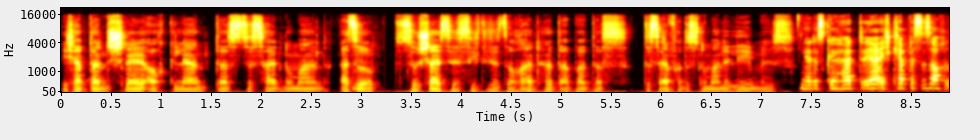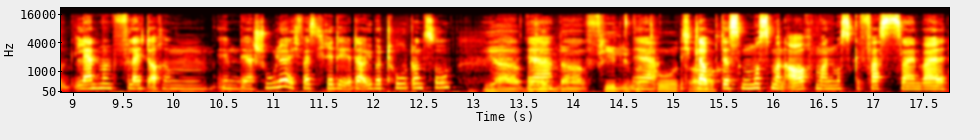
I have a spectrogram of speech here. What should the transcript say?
ich habe dann schnell auch gelernt, dass das halt normal, also mhm. so scheiße es sich das jetzt auch anhört, aber dass das einfach das normale Leben ist. Ja, das gehört, ja, ich glaube, das ist auch, lernt man vielleicht auch im, in der Schule. Ich weiß, ich rede da über Tod und so. Ja, wir ja. reden da viel über ja. Tod. Ich glaube, das muss man auch, man muss gefasst sein, weil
